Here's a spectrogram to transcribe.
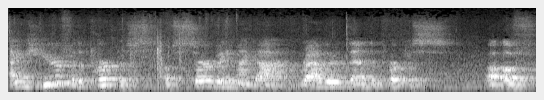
I'm here for the purpose of serving my God rather than the purpose of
